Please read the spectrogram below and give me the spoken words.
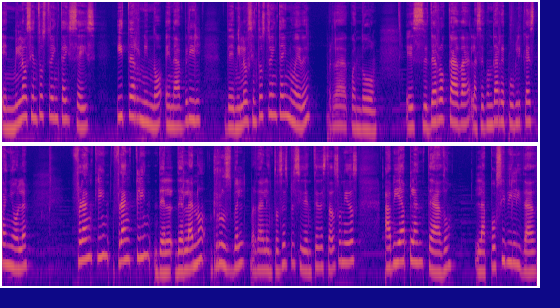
en 1936 y terminó en abril de 1939, ¿verdad? Cuando es derrocada la Segunda República Española, Franklin, Franklin Delano Roosevelt, ¿verdad? El entonces presidente de Estados Unidos, había planteado la posibilidad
